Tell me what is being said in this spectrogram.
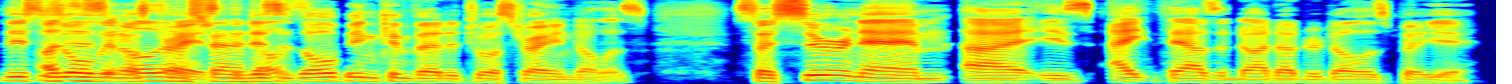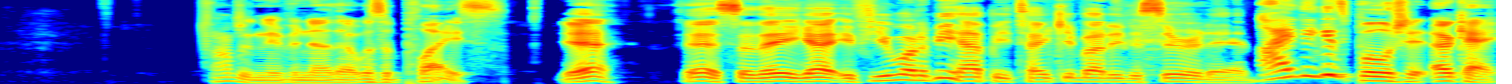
this Oh, is this all in all in Australia. Australian this has all been converted to Australian dollars. So Suriname uh, is eight thousand nine hundred dollars per year. I didn't even know that was a place. Yeah, yeah. So there you go. If you want to be happy, take your money to Suriname. I think it's bullshit. Okay.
